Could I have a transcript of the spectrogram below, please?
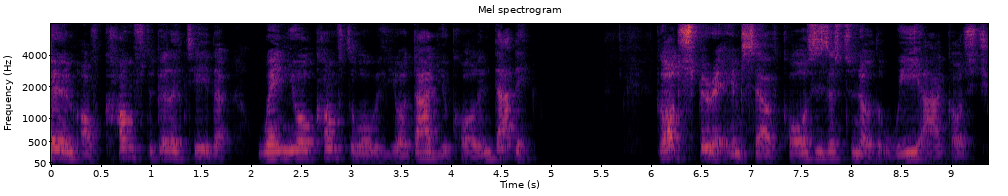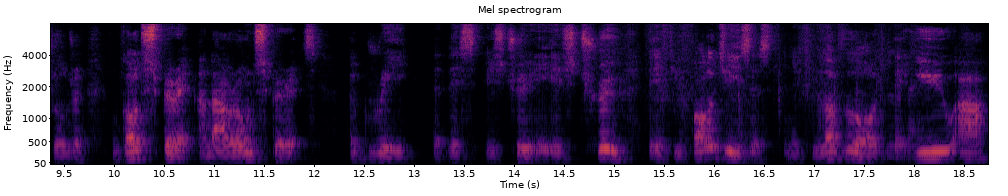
Term of comfortability that when you're comfortable with your dad, you call him daddy. God's Spirit Himself causes us to know that we are God's children. And God's Spirit and our own spirits agree that this is true. It is true that if you follow Jesus and if you love the Lord, that it. you are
